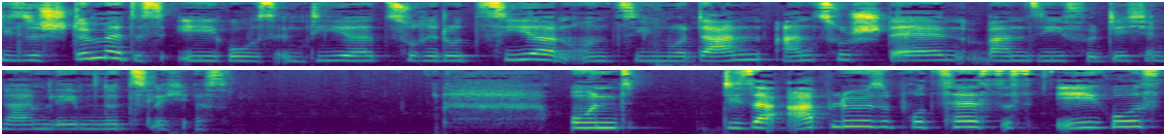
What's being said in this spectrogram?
diese Stimme des Egos in dir zu reduzieren und sie nur dann anzustellen, wann sie für dich in deinem Leben nützlich ist. Und dieser Ablöseprozess des Egos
